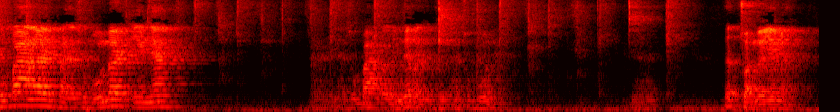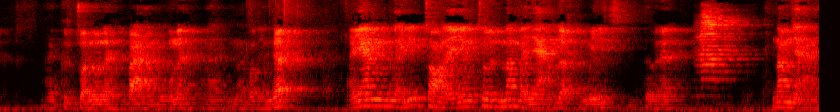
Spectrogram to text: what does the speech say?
số 3 đây và nhà số 4 đây em nhé. Nhà số 3 to điểm nhất là nhà số 4 này. Đấy. rất chuẩn đây em này. Đấy, cực chuẩn luôn này ba bốn này. Đấy, là to điểm nhất anh em đánh những trò này anh em chơi năm nhạc cũng được. Mình thử này. Năm. Nhà này.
